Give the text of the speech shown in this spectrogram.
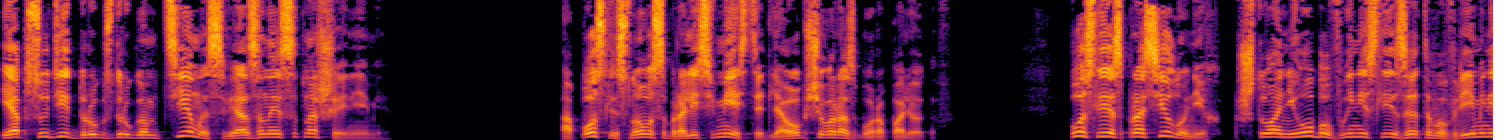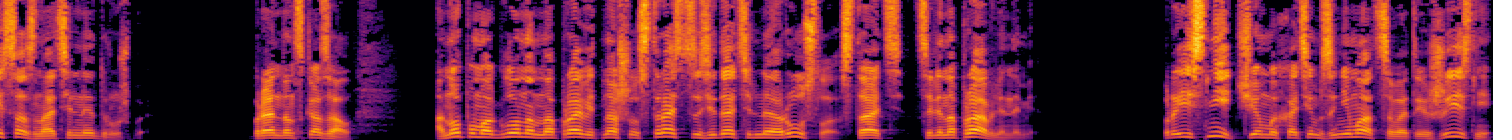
И обсудить друг с другом темы, связанные с отношениями. А после снова собрались вместе для общего разбора полетов. После я спросил у них, что они оба вынесли из этого времени сознательной дружбы. Брэндон сказал – оно помогло нам направить нашу страсть в созидательное русло, стать целенаправленными. Прояснить, чем мы хотим заниматься в этой жизни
